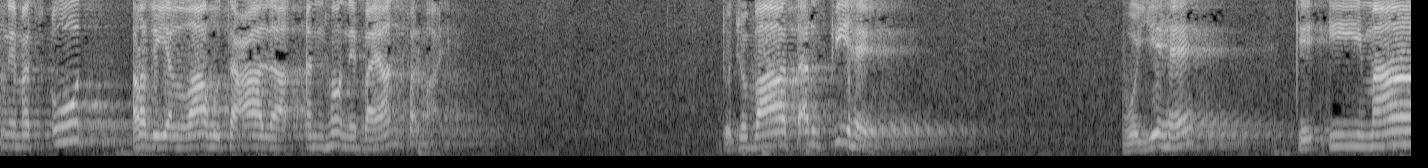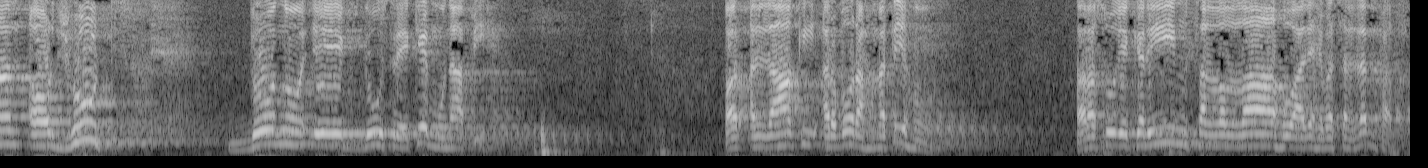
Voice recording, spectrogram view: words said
نے مسعود رضی اللہ تعالی انہوں نے بیان فرمائی۔ تو جو بات عرض کی ہے، وہ یہ ہے کہ ایمان اور جھوٹ دونوں ایک دوسرے کے منافی ہیں۔ اور اللہ کی ارب و رحمتیں ہوں۔ رسول کریم صلی اللہ علیہ وسلم پر۔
